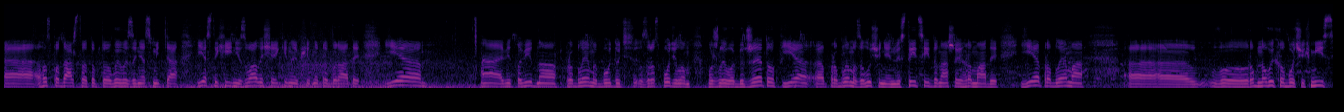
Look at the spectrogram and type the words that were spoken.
е, господарства, тобто вивезення сміття, є стихійні звалища, які необхідно прибирати. Є Відповідно, проблеми будуть з розподілом можливо бюджету. Є е, проблема залучення інвестицій до нашої громади. Є проблема е, в нових робочих місць.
